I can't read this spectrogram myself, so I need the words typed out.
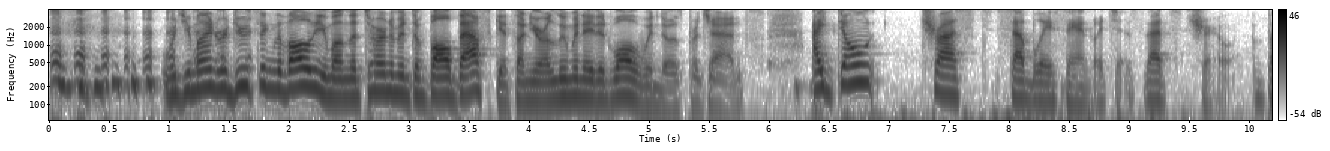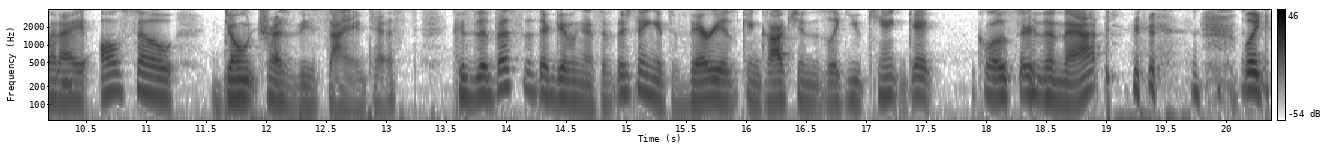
Would you mind reducing the volume on the tournament of ball baskets on your illuminated wall windows, perchance? I don't trust Subway sandwiches. That's true. But I also don't trust these scientists because the best that they're giving us, if they're saying it's various concoctions, like you can't get closer than that. like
